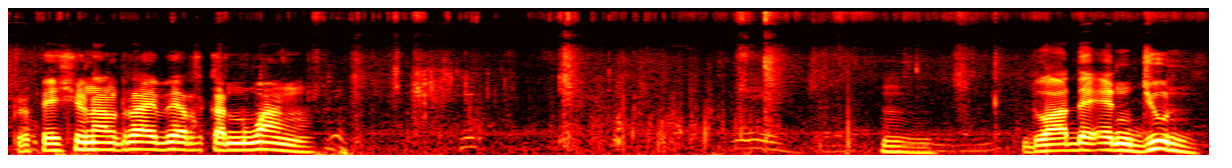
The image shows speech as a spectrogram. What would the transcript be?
Professional driver kan wang. Hmm. 2 DN June.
